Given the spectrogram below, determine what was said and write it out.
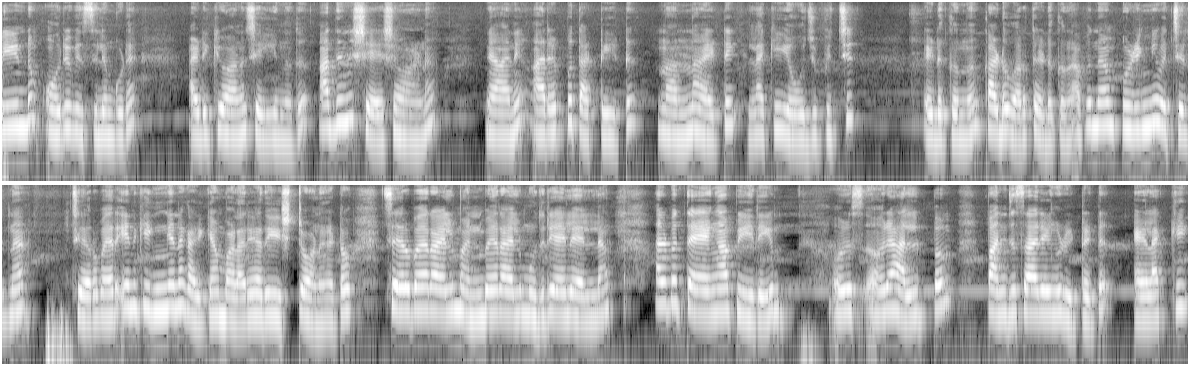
വീണ്ടും ഒരു വിസിലും കൂടെ അടിക്കുകയാണ് ചെയ്യുന്നത്. അതിന് ശേഷമാണ് ഞാൻ അരപ്പ് തട്ടിയിട്ട് നന്നായിട്ട് ഇളക്കി യോജിപ്പിച്ച് എടുക്കുന്നത് കടുവറുത്ത് എടുക്കുന്നത്. അപ്പോൾ ഞാൻ പുഴുങ്ങി വെച്ചിരുന്ന ചെറുപയർ എനിക്ക് ഇങ്ങനെ കഴിക്കാൻ വളരെയധികം ഇഷ്ടമാണ് കേട്ടോ. ചെറുപയറായാലും മൺപയറായാലും മുതിരയായാലും എല്ലാം അല്പം തേങ്ങാപ്പീരയും ഒരു ഒരല്പം പഞ്ചസാരയും കൂടി ഇട്ടിട്ട് ഇളക്കി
